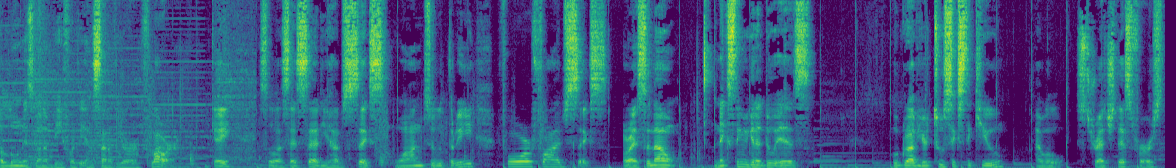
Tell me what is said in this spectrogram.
balloon is gonna be for the inside of your flower. Okay. So as I said, you have six. One, two, three, four, five, six. All right, so now next thing we're gonna do is we'll grab your 260Q. I will stretch this first.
